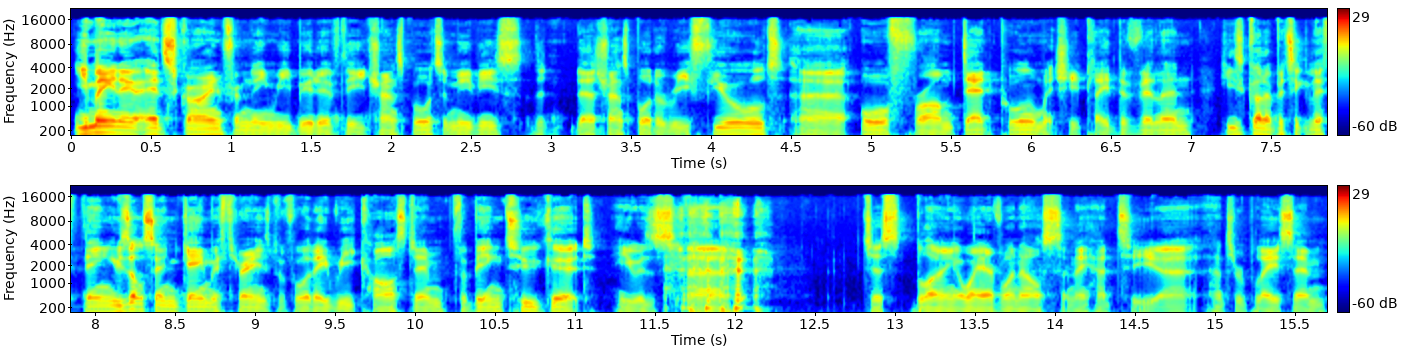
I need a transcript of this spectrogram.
you may know Ed Skrein from the reboot of the Transporter movies, the, the Transporter Refueled, uh, or from Deadpool, in which he played the villain. He's got a particular thing. He was also in Game of Thrones before they recast him for being too good. He was uh, just blowing away everyone else, and they had to uh, had to replace him.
